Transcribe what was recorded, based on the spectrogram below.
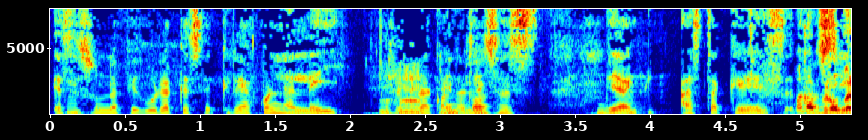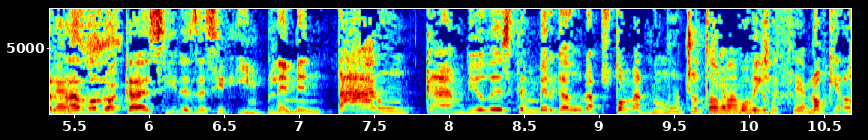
es una figura que se crea con la ley. entonces, de hasta que. Bueno, pero Bernardo lo acaba de decir, es decir, implementar un cambio de esta envergadura, pues toma mucho tiempo. No quiero,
